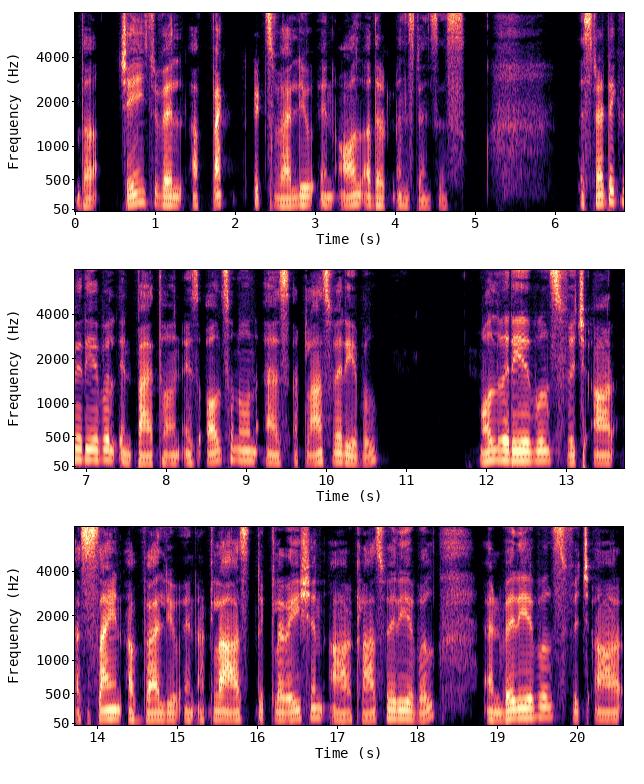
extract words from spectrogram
the changed will affect its value in all other instances. A static variable in Python is also known as a class variable. All variables which are assigned a value in a class declaration are class variable and variables which are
